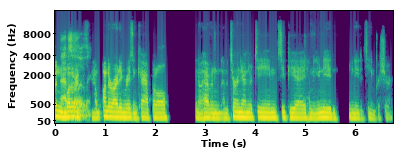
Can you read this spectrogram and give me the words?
Even absolutely. whether it's you know, underwriting, raising capital, you know, having an attorney on your team, CPA. I mean, you need you need a team for sure.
